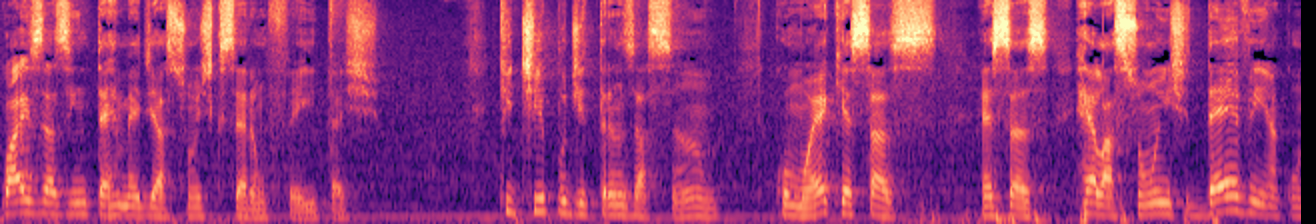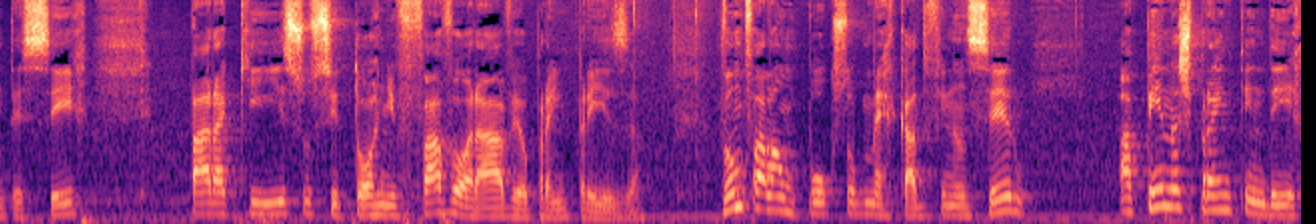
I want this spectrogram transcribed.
quais as intermediações que serão feitas, que tipo de transação, como é que essas, essas relações devem acontecer para que isso se torne favorável para a empresa. Vamos falar um pouco sobre o mercado financeiro apenas para entender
